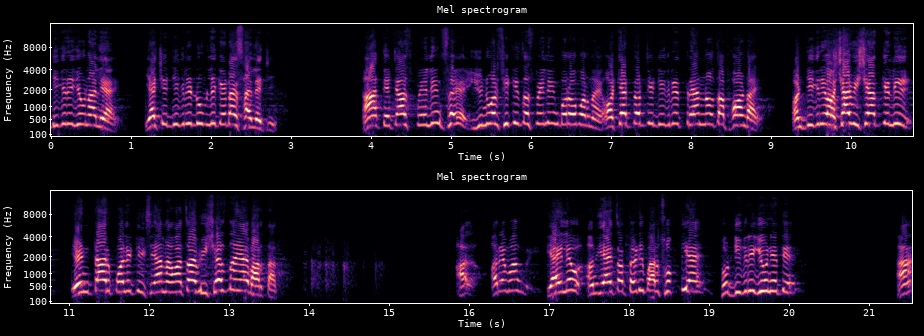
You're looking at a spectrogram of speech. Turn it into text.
डिग्री घेऊन आली आहे. याची डिग्री डुप्लिकेट आहे साल्याची हा त्याच्या स्पेलिंग युनिव्हर्सिटीचं स्पेलिंग बरोबर नाही. अठ्याहत्तरची डिग्री त्र्याण्णवचा फॉन्ड आहे. आणि डिग्री अशा विषयात केली एंटायर पॉलिटिक्स या नावाचा विषयच नाही आहे भारतात. अरे मग यायले आणि यायचा तडीपार सोपती आहे. तो डिग्री घेऊन येते. हा?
